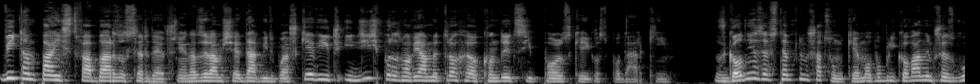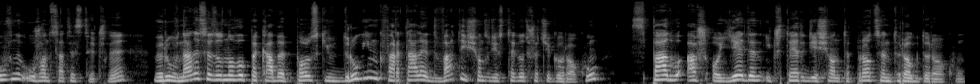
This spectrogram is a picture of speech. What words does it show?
Witam Państwa bardzo serdecznie. Nazywam się Dawid Błaszkiewicz i dziś porozmawiamy trochę o kondycji polskiej gospodarki. Zgodnie ze wstępnym szacunkiem opublikowanym przez Główny Urząd Statystyczny, wyrównany sezonowo PKB Polski w drugim kwartale 2023 roku spadł aż o 1,4% rok do roku.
